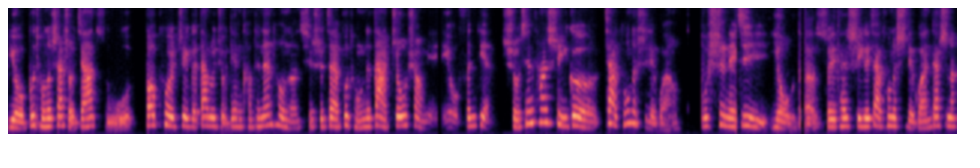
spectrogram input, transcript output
有不同的杀手家族，包括这个大陆酒店 Continental 呢，其实在不同的大洲上面也有分店。首先，它是一个架空的世界观，不是那既有的，所以它是一个架空的世界观。但是呢，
